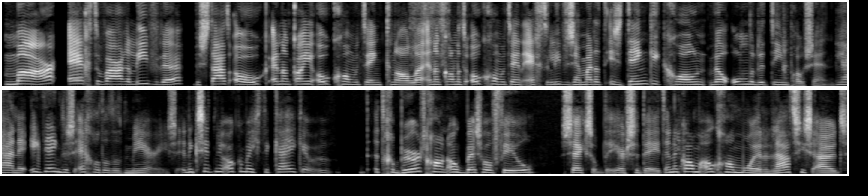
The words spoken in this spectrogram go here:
Maar echte ware liefde bestaat ook. En dan kan je ook gewoon meteen knallen. En dan kan het ook gewoon meteen echte liefde zijn. Maar dat is denk ik gewoon wel onder de 10%. Ja, nee, ik denk dus echt wel dat het meer is. En ik zit nu ook een beetje te kijken. Het gebeurt gewoon ook best wel veel. Seks op de eerste date. En er komen ook gewoon mooie relaties uit.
